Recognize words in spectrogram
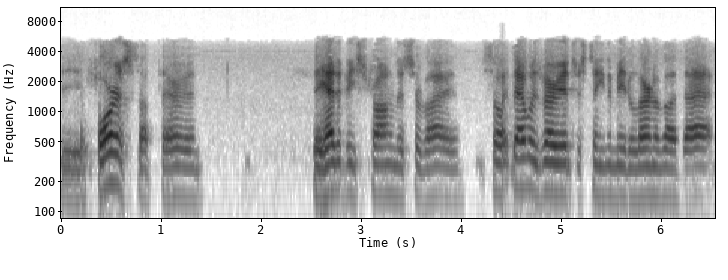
the forests up there, and they had to be strong to survive. So that was very interesting to me to learn about that,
